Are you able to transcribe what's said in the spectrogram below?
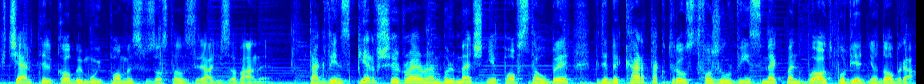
Chciałem tylko, by mój pomysł został zrealizowany. Tak więc pierwszy Royal Rumble match nie powstałby, gdyby karta, którą stworzył Vince McMahon była odpowiednio dobra.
